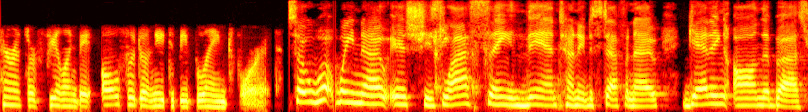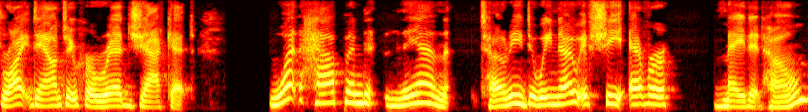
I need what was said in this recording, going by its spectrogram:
parents are feeling, they also don't need to be blamed for it. So what we know is she's last seen then Tony DeStefano getting on the bus right down to her red jacket. What happened then, Tony? Do we know if she ever made it home?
